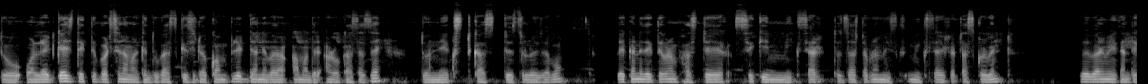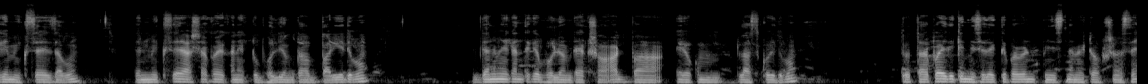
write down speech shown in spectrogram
তো অলরেড গাইজ দেখতে পাচ্ছেন আমার কিন্তু কাজ কিছুটা কমপ্লিট দেন এবার আমাদের আরও কাজ আছে। তো নেক্সট কাজটা চলে যাব। তো এখানে দেখতে পারেন ফার্স্টে কি মিক্সার তো জাস্ট আপনার মিক্সার একটা টাচ করবেন। তো এবার আমি এখান থেকে মিক্সারে যাব। দেন মিক্সারে আসার পর এখানে একটু ভলিউমটা বাড়িয়ে দেবো। দেন আমি এখান থেকে ভলিউমটা একশো আট বা এরকম প্লাস করে দেবো। তো তারপর এদিকে নিচে দেখতে পারবেন প্রিন্স নামে একটা অপশন আছে।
